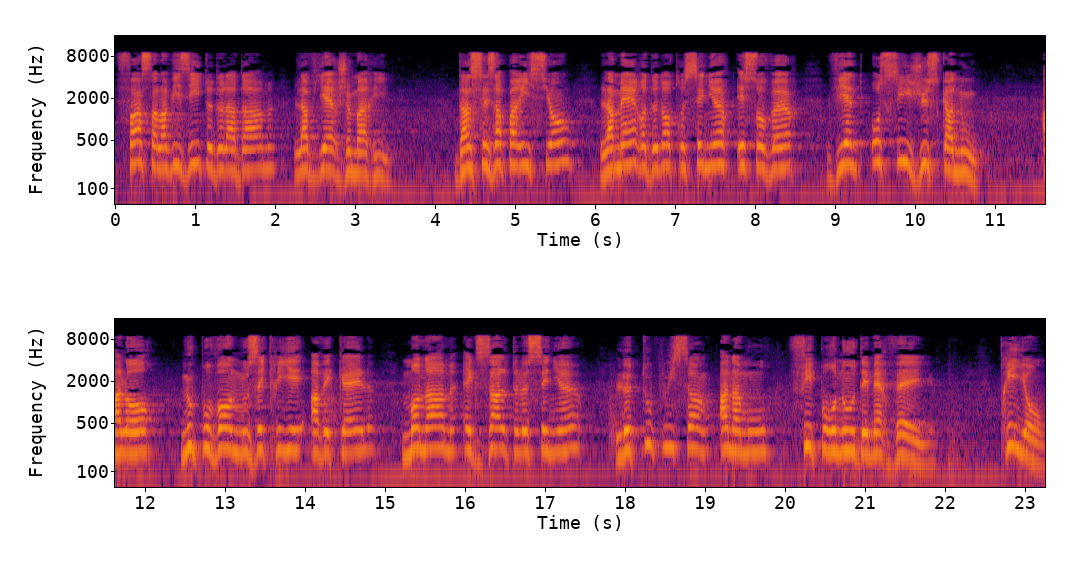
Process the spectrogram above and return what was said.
face à la visite de la Dame, la Vierge Marie. Dans ces apparitions, la mère de notre Seigneur et Sauveur vient aussi jusqu'à nous. Alors, nous pouvons nous écrier avec elle, Mon âme exalte le Seigneur, le Tout-Puissant en amour fit pour nous des merveilles. Prions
